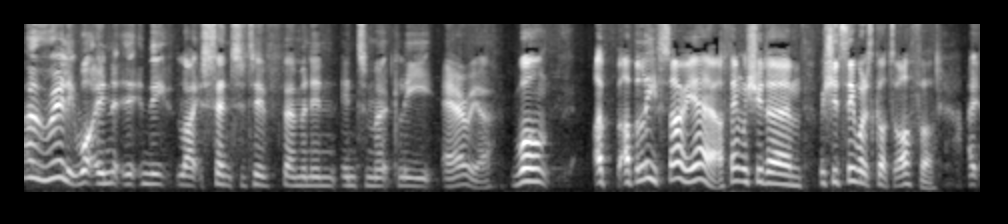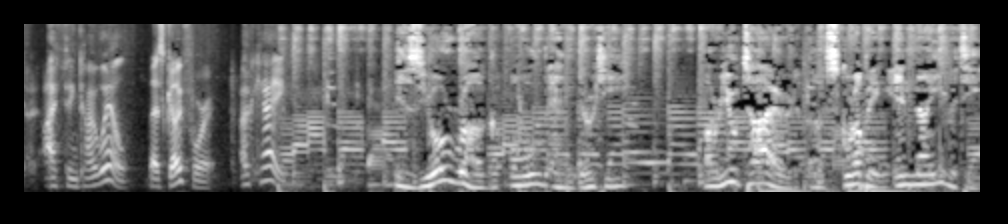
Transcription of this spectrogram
Oh really? What in in the like sensitive, feminine, intimately area? Well, I, I believe so. Yeah, I think we should um we should see what it's got to offer. I I think I will. Let's go for it. Okay. Is your rug old and dirty? Are you tired of scrubbing in naivety?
